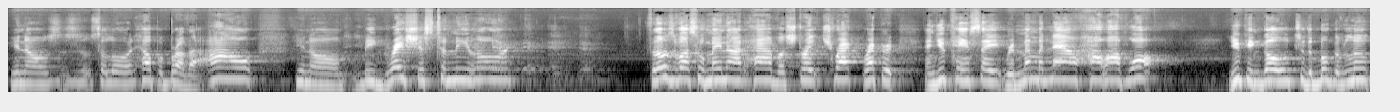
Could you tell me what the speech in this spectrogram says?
You know, so, so Lord, help a brother out. You know, be gracious to me, Lord. For those of us who may not have a straight track record and you can't say, Remember now how I've walked, you can go to the book of Luke,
